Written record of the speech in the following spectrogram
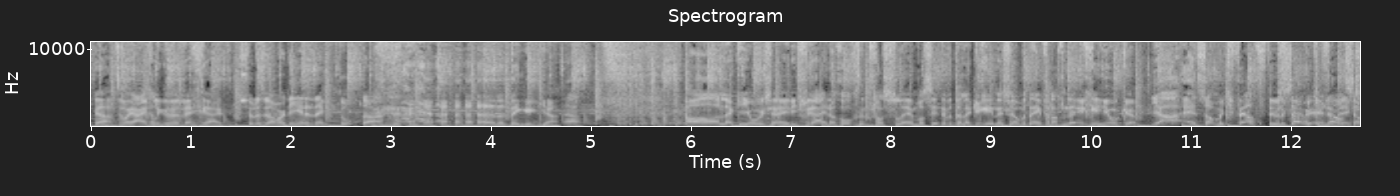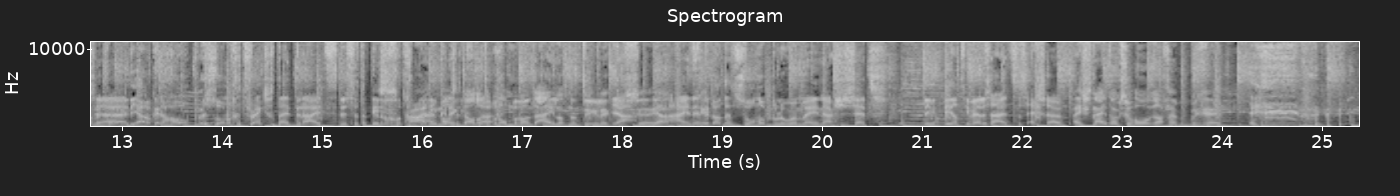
Ja, terwijl je eigenlijk weer wegrijdt. zullen het wel waarderen, denk ik, toch? Daar. dat denk ik, ja. Ja. Oh, lekker jongens, hé. Die vrijdagochtend van Slam. Wat zitten we er lekker in? En zometeen vanaf 9, Hielke. Ja, en Sammetje Veld natuurlijk. Sammetje Veld mix, eh, die ook een hoop zonnige tracks altijd draait. Dus dat kunnen we goed Ah, die man zit altijd op een onbewoond eiland natuurlijk. Ja, dus, eh, ja, hij neemt ook altijd zonnebloemen mee naar zijn sets. Die deelt hij wel eens uit, dat is echt zo. Hij snijdt ook zijn oor af, heb ik begrepen.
